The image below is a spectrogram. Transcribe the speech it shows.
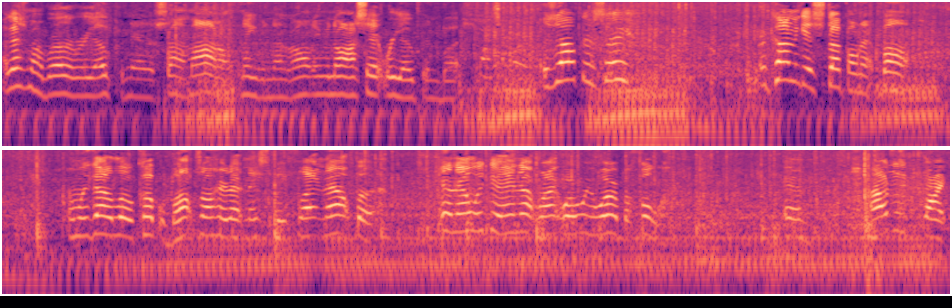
I guess my brother reopened it or something. I don't even know. I don't even know I said reopen, but as y'all can see, we kind of get stuck on that bump. And we got a little couple bumps on here that needs to be flattened out, but and then we can end up right where we were before. And I'll just like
